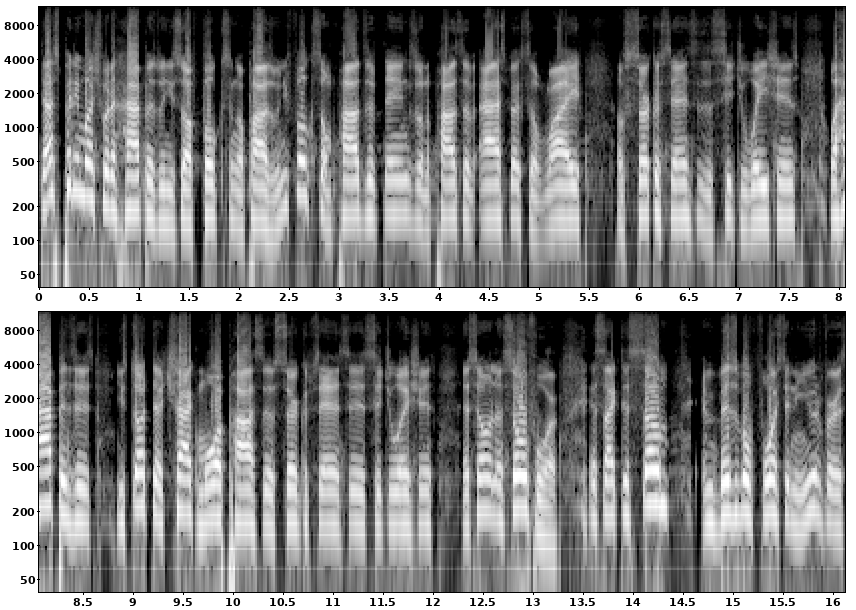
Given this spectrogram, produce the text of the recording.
that's pretty much what happens when you start focusing on positive. When you focus on positive things, on the positive aspects of life, of circumstances, of situations, what happens is you start to attract more positive circumstances, situations, and so on and so forth. It's like there's some invisible force in the universe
